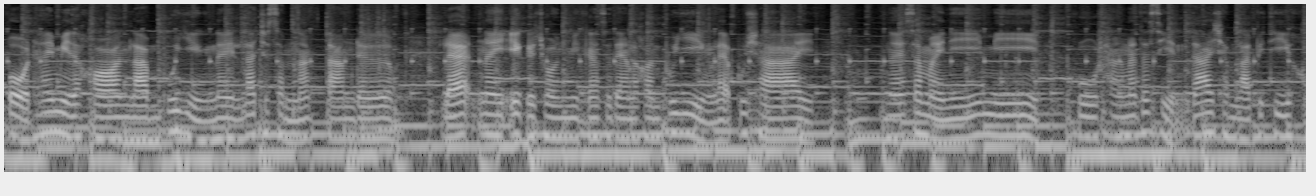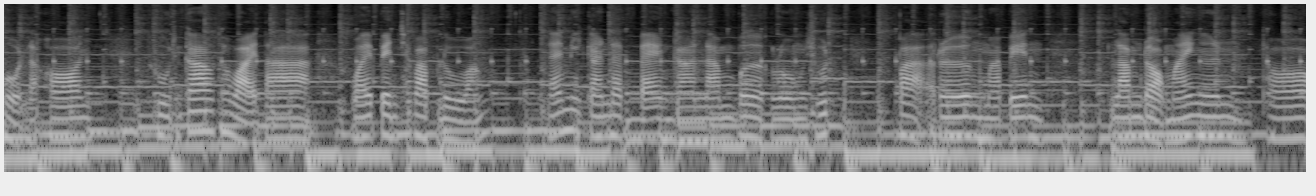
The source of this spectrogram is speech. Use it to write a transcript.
โปรดให้มีละครลำผู้หญิงในราชสำนักตามเดิม และในเอกชนมีการแสดงละครผู้หญิงและผู้ชาย ในสมัยนี้มีครูทางนาฏศิลป์ได้ชำระพิธีโขนละคร ทูลเก้าถวายตา ไว้เป็นฉบับหลวง และมีการดัดแปลงการลำเบิกลงชุดปะเริงมาเป็นลำดอกไม้เงินทอง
